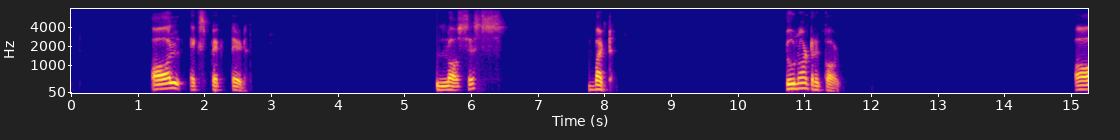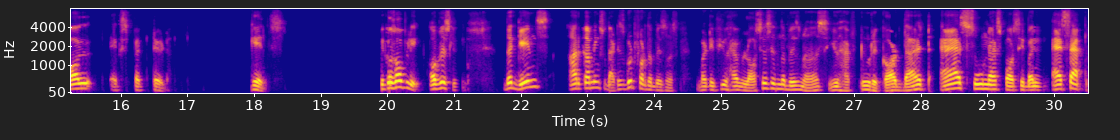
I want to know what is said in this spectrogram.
all expected losses but do not record. All expected gains. Because obviously obviously the gains are coming so that is good for the business. But if you have losses in the business you have to record that as soon as possible asap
